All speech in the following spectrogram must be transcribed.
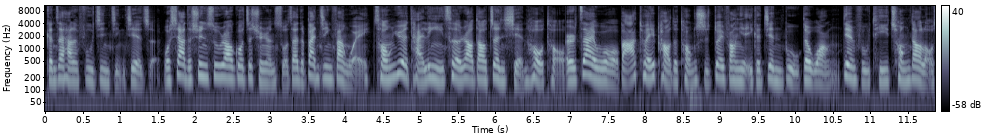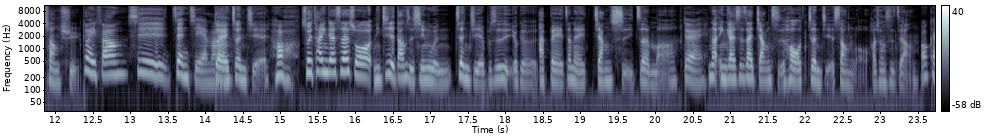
跟在他的附近警戒着，我吓得迅速绕过这群人所在的半径范围，从月台另一侧绕到正弦后头。而在我拔腿跑的同时，对方也一个箭步的往电扶梯冲到楼上去。对方是郑杰吗？对，郑杰。哦，所以他应该是在说，你记得当时新闻郑杰不是有个阿伯在那里僵持一阵吗？对，那应该是在僵持后，郑杰上楼，好像是这样。OK，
